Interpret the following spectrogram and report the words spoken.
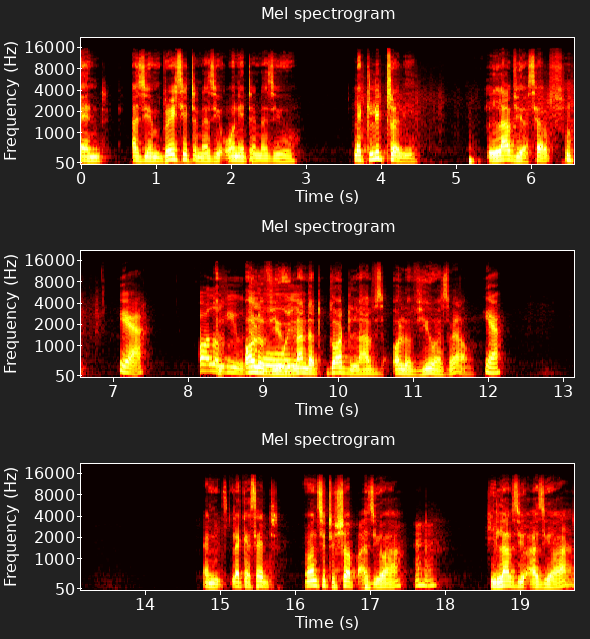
And as you embrace it and as you own it and as you, like, literally love yourself, Yeah. All of you. all of you, learn that God loves all of you as well. Yeah. And like I said, He wants you to show up as you are. Mhm. He loves you as you are,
